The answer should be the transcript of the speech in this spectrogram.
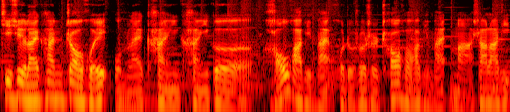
继续来看召回，我们来看一看一个豪华品牌，或者说是超豪华品牌玛莎拉蒂。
